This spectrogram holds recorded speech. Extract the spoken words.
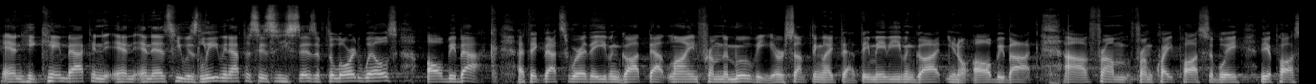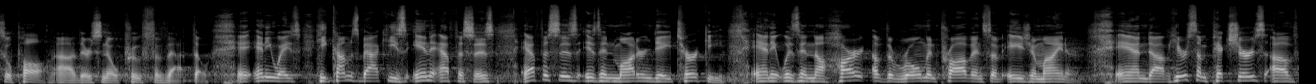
and he came back, and, and, and as he was leaving Ephesus, he says, If the Lord wills, I'll be back. I think that's where they even got that line from the movie or something like that. They maybe even got, you know, I'll be back uh, from, from quite possibly the Apostle Paul. Uh, there's no proof of that, though. A- anyways, he comes back. He's in Ephesus. Ephesus is in modern day Turkey, and it was was in the heart of the Roman province of Asia Minor. And uh, here's some pictures of,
